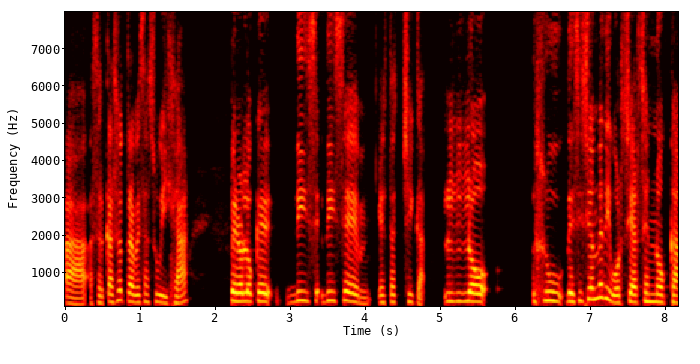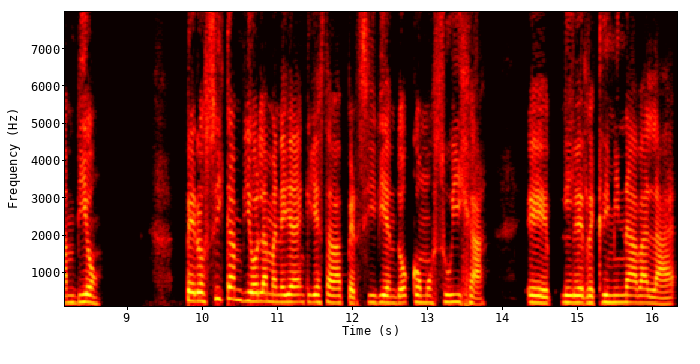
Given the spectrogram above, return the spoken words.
a acercarse otra vez a su hija, pero lo que dice, dice esta chica, lo, su decisión de divorciarse no cambió, pero sí cambió la manera en que ella estaba percibiendo cómo su hija eh, le recriminaba la,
